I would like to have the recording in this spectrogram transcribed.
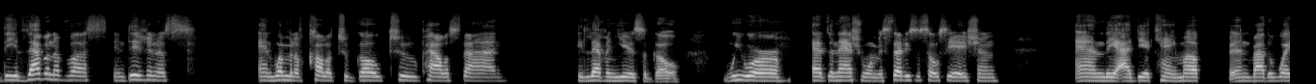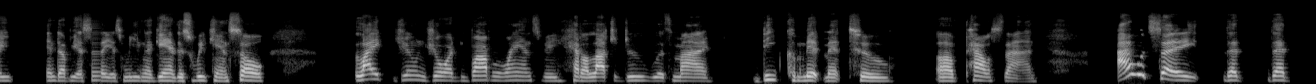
the 11 of us, indigenous and women of color, to go to Palestine 11 years ago. We were at the National Women's Studies Association, and the idea came up. And by the way, NWSA is meeting again this weekend. So, like June Jordan, Barbara Ransby had a lot to do with my deep commitment to uh, Palestine. I would say that that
